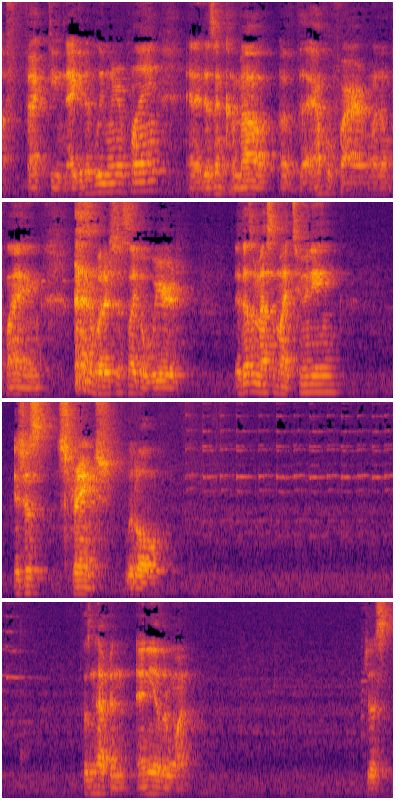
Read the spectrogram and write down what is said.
affect you negatively when you're playing and it doesn't come out of the amplifier when I'm playing but it's just like a weird it doesn't mess with my tuning. It's just strange little doesn't happen any other one. Just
